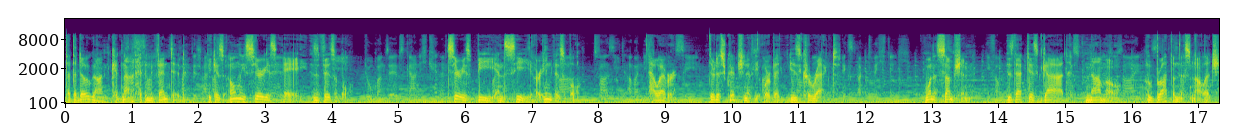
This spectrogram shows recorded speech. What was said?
that the Dogon could not have invented because only Sirius A is visible. Dogon selbst gar nicht kennen. Sirius B and C are invisible. Zwar sieht, aber nicht However, their description of the orbit is correct. One assumption is that this god, Nommo, who brought them this knowledge,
